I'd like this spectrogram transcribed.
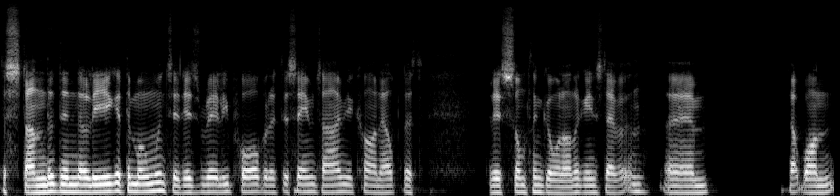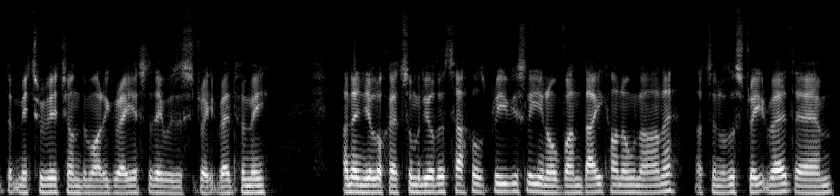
the standard in the league at the moment. It is really poor, but at the same time, you can't help that there is something going on against Everton. Um, that one that Mitrovic on Demarai Gray yesterday was a straight red for me. And then you look at some of the other tackles previously, you know, Van Dijk on Onana, that's another straight red. Um,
